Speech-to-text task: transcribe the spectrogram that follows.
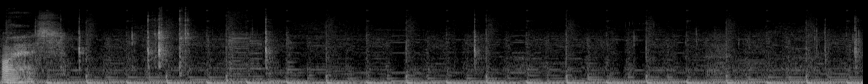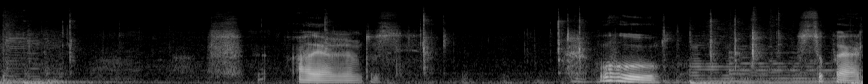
O jest. Ale ja żebym tu... z- Uuu. Super.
